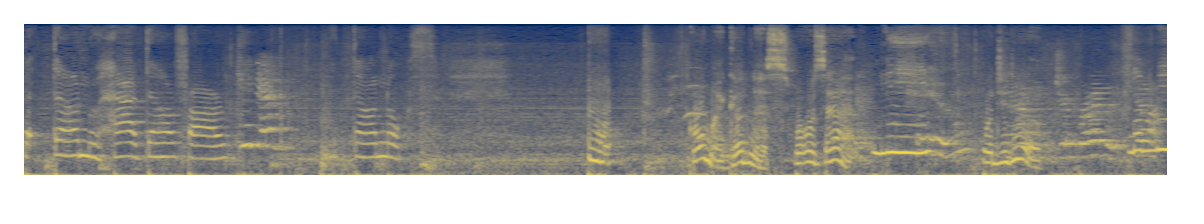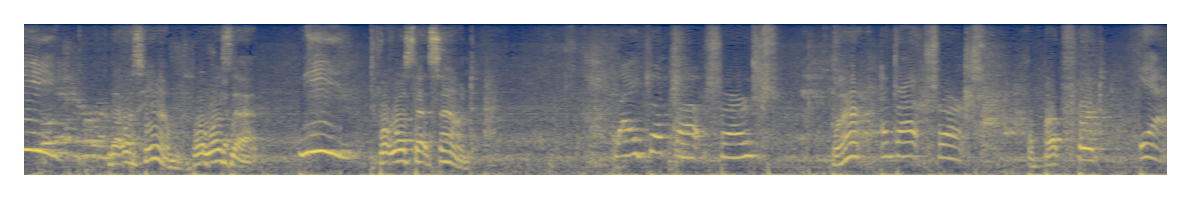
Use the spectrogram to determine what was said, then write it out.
MacDonald had a farm, MacDonald's. Oh, oh my goodness, what was that? Me, What'd you do? the me, That was him. What was that? me, What was that sound? like a butt first, What? a butt first. A butt fart? Yeah,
